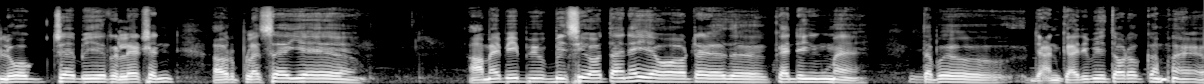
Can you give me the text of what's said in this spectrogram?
लोग से भी रिलेशन और प्लस ये हमें भी बिज़ी होता है ना ये होटल कैंटीन में। तब जानकारी भी थोड़ा कम है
